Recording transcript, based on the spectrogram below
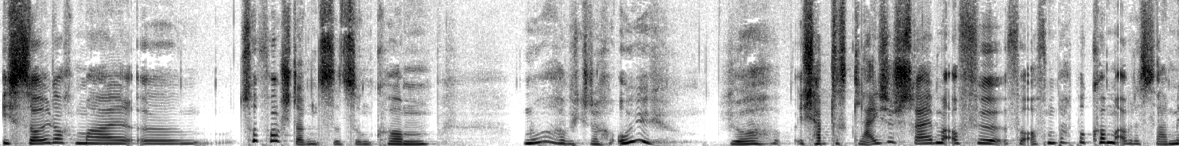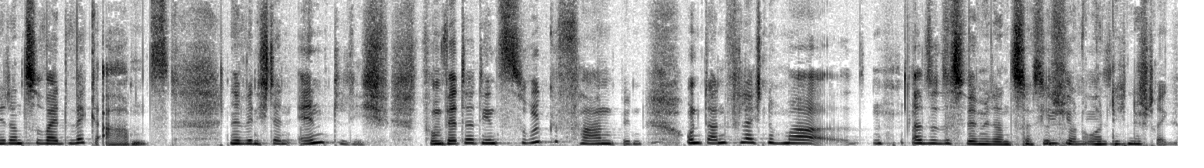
ich soll doch mal äh, zur Vorstandssitzung kommen. Nur habe ich gedacht, ui, ja, ich habe das gleiche Schreiben auch für, für Offenbach bekommen, aber das war mir dann zu weit weg abends. Ne, wenn ich dann endlich vom Wetterdienst zurückgefahren bin und dann vielleicht nochmal, also das wäre mir dann zu Das ist schon ordentlich eine Strecke,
